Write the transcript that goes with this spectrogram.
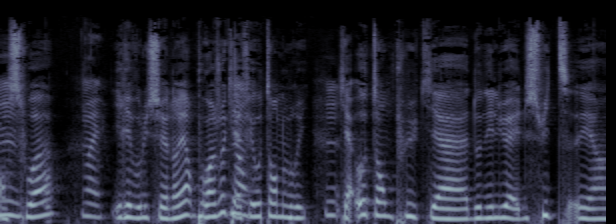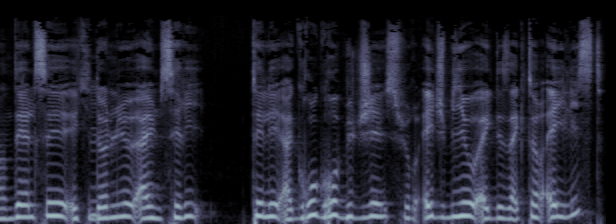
en hmm. soi ouais. il révolutionne rien pour un jeu qui a fait autant de bruit, hmm. qui a autant plu, qui a donné lieu à une suite et un DLC et qui donne lieu à une série télé à gros gros budget sur HBO avec des acteurs A-list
